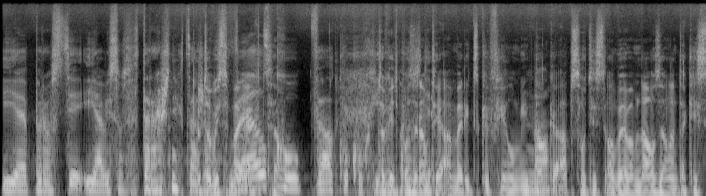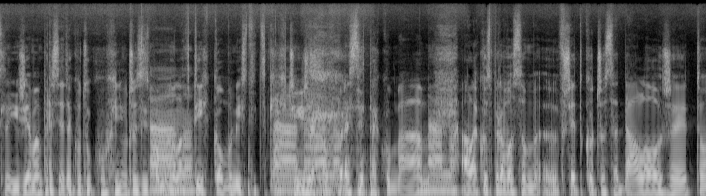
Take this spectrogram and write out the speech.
je proste, ja by som sa strašne chcela, To by som aj ja veľkú, veľkú kuchyňu. To keď pozerám tie americké filmy, No. tak absolútne, lebo ja mám naozaj len taký slíž. Ja mám presne takú tú kuchyňu, čo si spomenula Áno. v tých komunistických Áno, čížakoch, áno. presne takú mám. Áno. Ale ako spravil som e, všetko, čo sa dalo, že je to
